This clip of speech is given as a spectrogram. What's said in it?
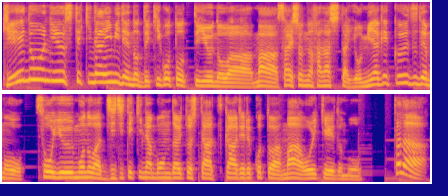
芸能ニュース的な意味での出来事っていうのは、まあ最初に話した読み上げクイズでもそういうものは時事的な問題として扱われることはまあ多いけれども、ただ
